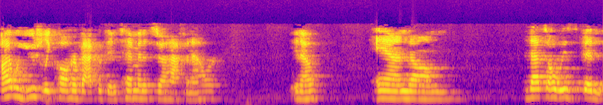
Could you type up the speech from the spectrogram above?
I will usually call her back within 10 minutes to a half an hour. You know? And, um, that's always been,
